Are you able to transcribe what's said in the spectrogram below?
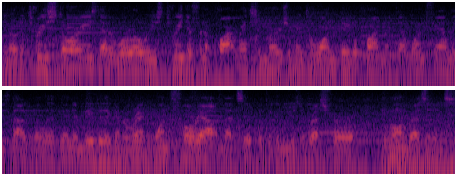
you know, the three stories that were always three different apartments and merge them into one big apartment that one family's now going to live in, and maybe they're going to rent one floor out and that's it, but they're going to use the rest for their own residence.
